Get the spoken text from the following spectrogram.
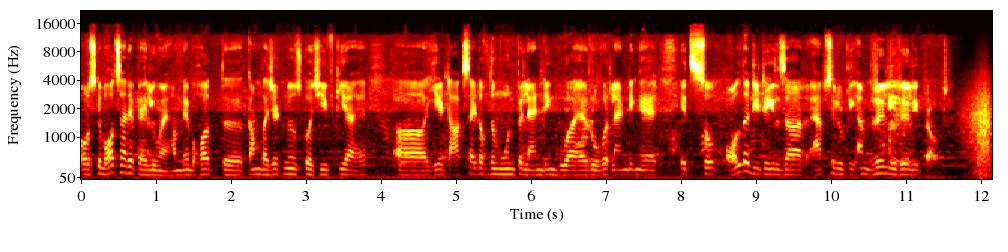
और उसके बहुत सारे पहलू हैं। हमने बहुत uh, कम बजट में उसको अचीव किया है। Uh, ये dark side of the moon पे लैंडिंग हुआ है रोवर लैंडिंग है। It's so all the details are absolutely I am really really proud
